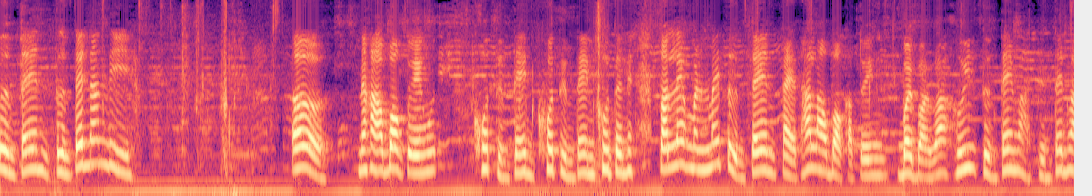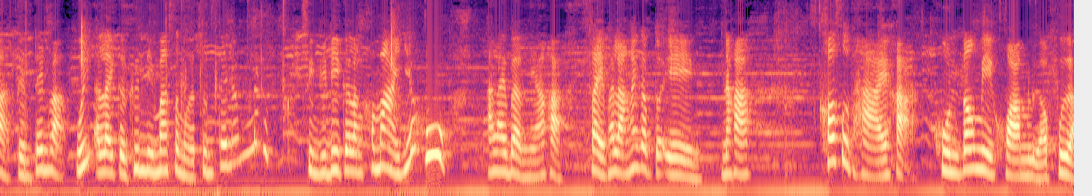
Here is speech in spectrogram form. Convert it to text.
ตื่นเต้น ตื่นเต้นนั่นดี เออนะคะ บอกตัวเองว่าโคตรตื่นเต้นโคตรตื่นเต้นโคตรตื่นเต้นตอนแรกมันไม่ตื่นเต้น แต่ถ้าเราบอกกับตัวเองบ่อย ๆ ว่าเฮ้ยตื่นเต้นว่ะตื่นเต้นว่ะตื่นเต้นว่ะอุ๊ยอะไรเกิดขึ้นดีมากเสมอตื่นเต้นนะมสิ่งดีๆกำลังเข้ามาเย้ฮูอะไรแบบนี้ค่ะ ใส่พลังให้กับตัวเองนะคะ ข้อสุดท้ายค่ะ คุณต้องมีความเหลือเฟือ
